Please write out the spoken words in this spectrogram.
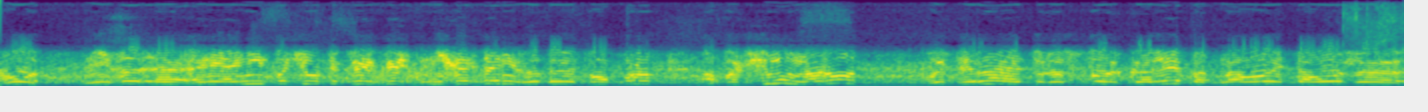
Вот. Не, э, они почему-то никогда не задают вопрос, а почему народ выбирает уже столько лет одного и того же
